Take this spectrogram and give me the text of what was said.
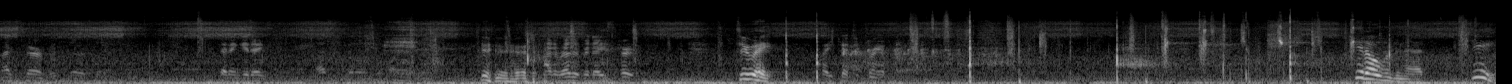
Nice surface. That didn't get ace. I'd have rather been ace hurt. Two eight. Hey, catch a cramp. Get over the net. Gee.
